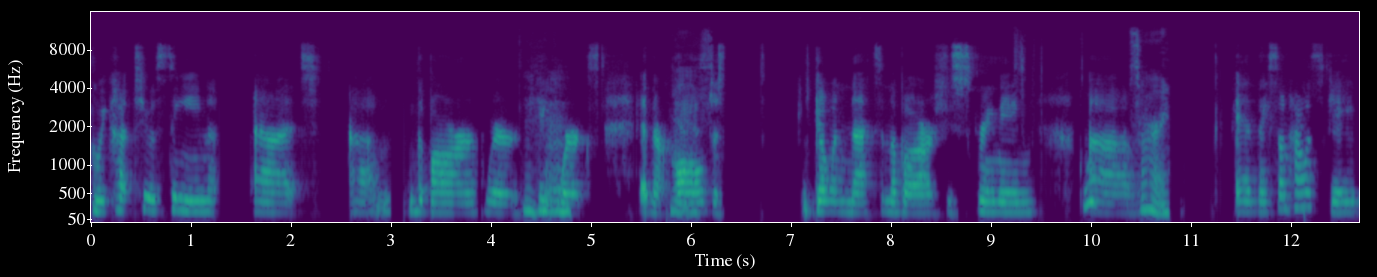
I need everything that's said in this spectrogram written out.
We cut to a scene at um, the bar where Kate Mhm. works, and they're all just going nuts in the bar. She's screaming. Ooh, Um, Sorry. and they somehow escape,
